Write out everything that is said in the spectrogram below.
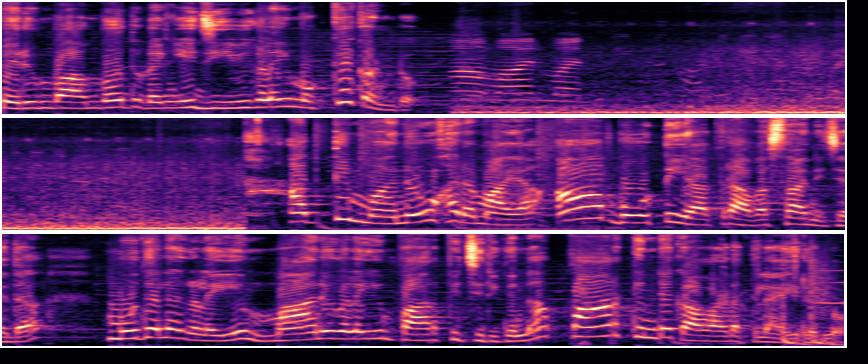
പെരുമ്പാമ്പ് തുടങ്ങിയ ജീവികളെയും ഒക്കെ കണ്ടു. അതിമനോഹരമായ ആ ബോട്ട് യാത്ര അവസാനിച്ചത് മുതലകളെയും മാനുകളെയും പാർപ്പിച്ചിരിക്കുന്ന പാർക്കിന്റെ കവാടത്തിലായിരുന്നു.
